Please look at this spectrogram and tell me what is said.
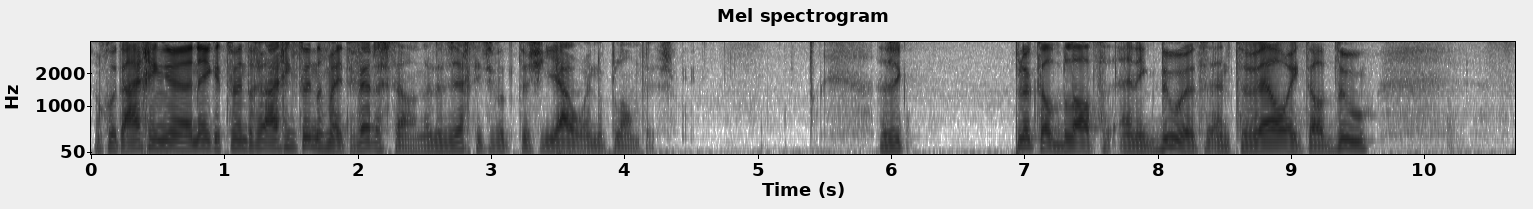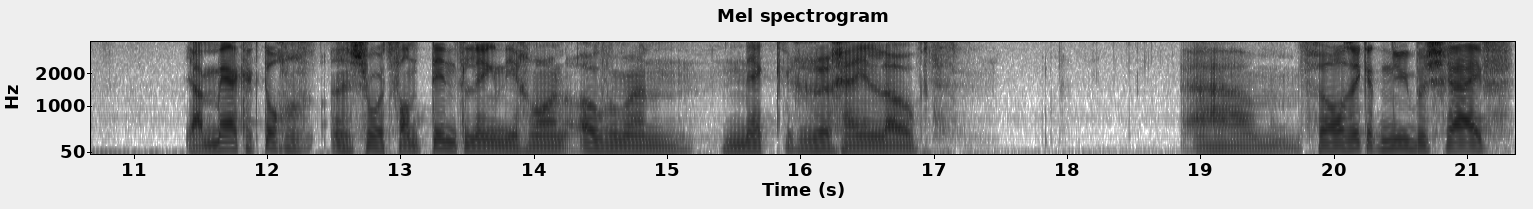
Maar goed, hij ging, eh, in één keer 20, hij ging 20 meter verder staan. Dat is echt iets wat tussen jou en de plant is. Dus ik pluk dat blad en ik doe het. En terwijl ik dat doe, ja, merk ik toch een, soort van tinteling die gewoon over mijn nek, rug heen loopt. Ehm, zoals ik het nu beschrijf,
